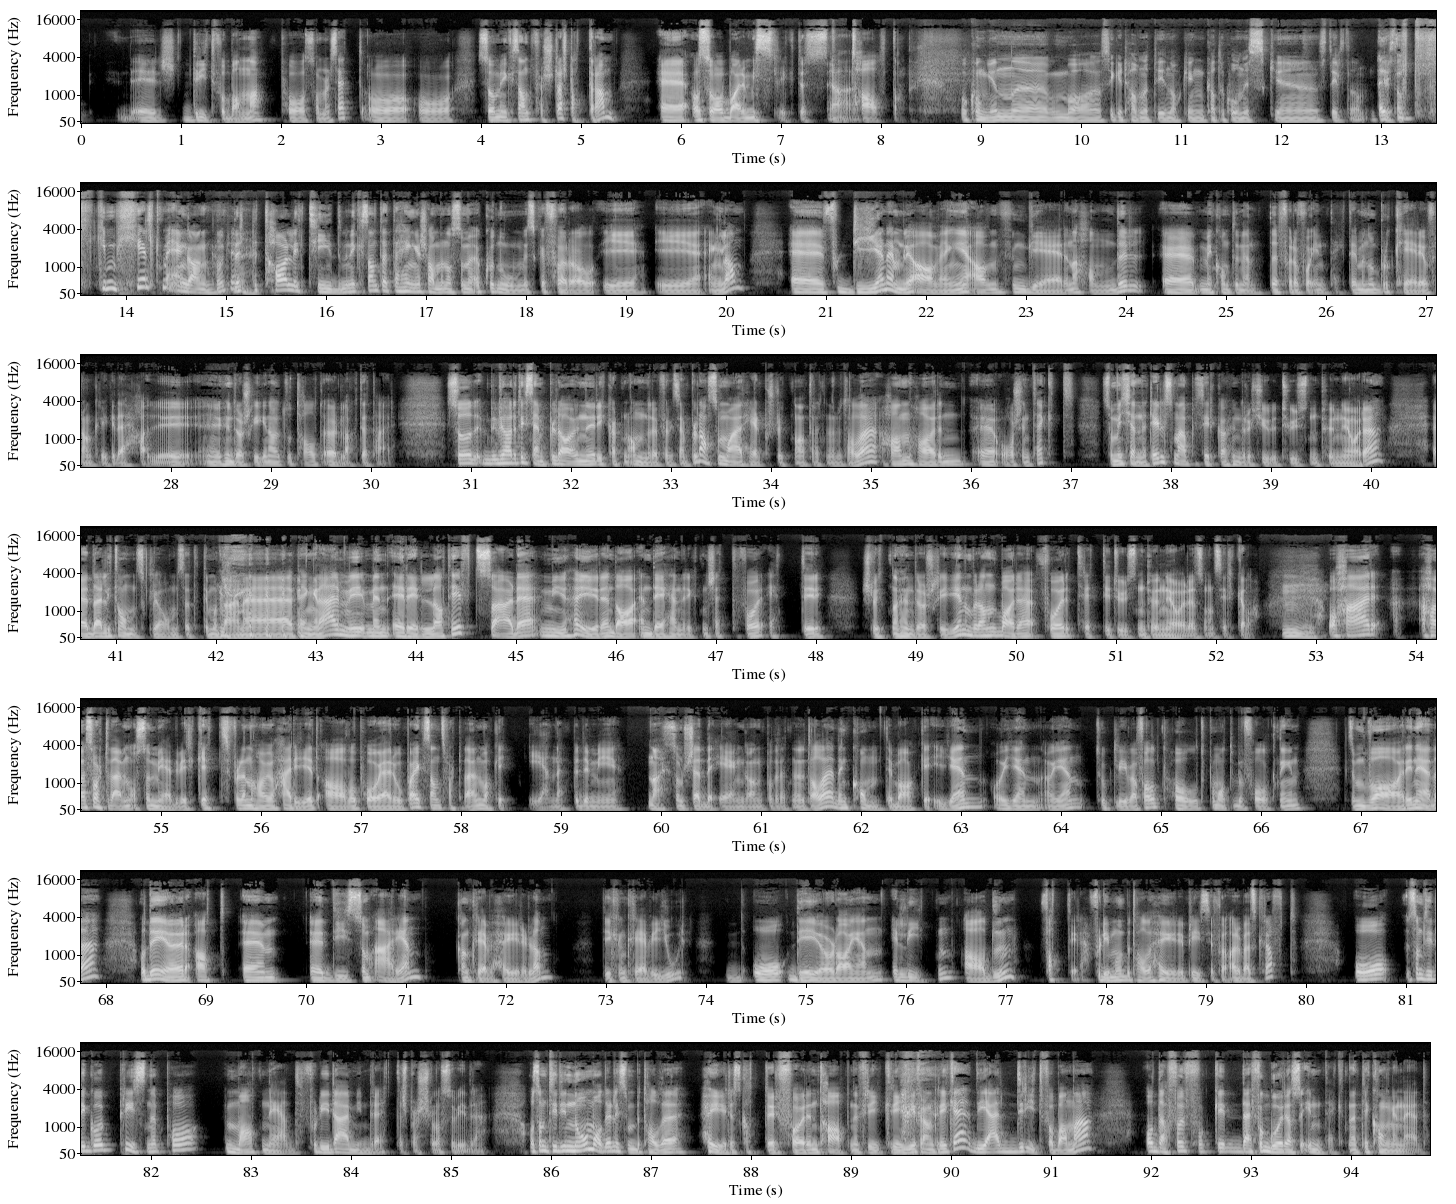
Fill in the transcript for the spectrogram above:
dritforbanna på Somerset, og, og, som ikke sant, først erstatter ham, eh, og så bare mislyktes Ja. totalt. da. Og kongen eh, må ha sikkert havnet i nok en katakonisk eh. Eh, tilstand. Ikke, ikke helt med en gang. Okay. Det, det tar litt tid, men ikke sant? dette henger sammen også med økonomiske forhold i, i England. Eh, for de er nemlig avhengig av en fungerende handel eh, med kontinentet for å få inntekter, men nå blokkerer jo Frankrike det. Eh, Hundreårskrigen har jo totalt ødelagt dette her. Så Vi har et eksempel da under Rikard 2., for eksempel, da, som er helt på slutten av 1300-tallet. Han har en årsinntekt som vi kjenner til, som er på ca. 120 000 pund i året. Det er litt vanskelig å omsette til moderne penger her, men men relativt så er det mye høyere da enn det Henrik 6. får etter slutten av hundreårskrigen, hvor han bare får 30 000 pund i året, sånn cirka. da. Mm. Og her har svartedauden også medvirket, for den har jo herjet av og på i Europa. ikke sant? Svartedauden var ikke én epidemi Nei. som skjedde én gang på 1300-tallet. Den kom tilbake igjen og igjen og igjen, tok livet av folk, holdt på en måte befolkningen liksom varig nede. Og det gjør at eh, de som er igjen, kan kreve høyere lønn, de kan kreve jord, og det gjør da igjen eliten, adelen, fattigere. For de må betale høyere priser for arbeidskraft. Og samtidig går prisene på mat ned, fordi det er mindre etterspørsel osv. Og, og samtidig nå må de liksom betale høyere skatter for en tapende frikrig i Frankrike. De er dritforbanna, og derfor, derfor går også inntektene til kongen ned.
